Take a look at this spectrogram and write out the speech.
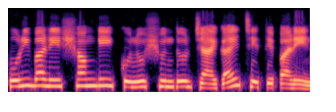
পরিবারের সঙ্গে কোনো সুন্দর জায়গায় যেতে পারেন।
